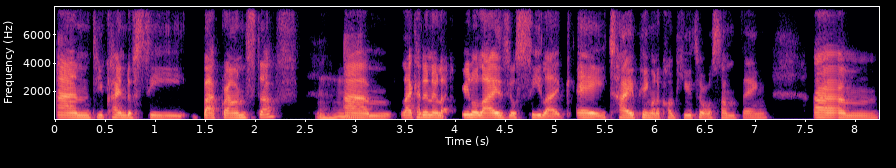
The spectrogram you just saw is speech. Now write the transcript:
and you kind of see background stuff. Mm-hmm. Um, like I don't know, like Real Lies, you'll see like a typing on a computer or something. Um,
